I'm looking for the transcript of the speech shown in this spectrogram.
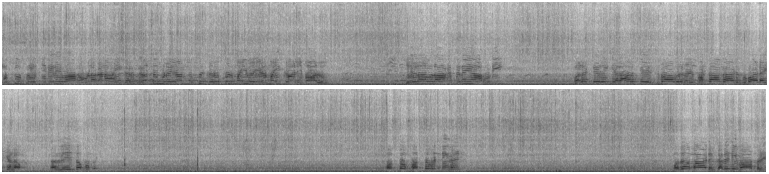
முத்து பேச்சு நினைவாக உலக நாயகர் கட்டுமுறையான் முத்து கருப்பர் மைவையர் மைக்காளி பாலு. ஏழாவதாக திணையாகுடி வழக்கறிஞர் ஆர் கே சிவா அவர்கள் பட்டாங்காடு சுபா அடைக்கலம் மொத்தம் பத்து வண்டிகள். முதமாடு கலனிவாசல்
